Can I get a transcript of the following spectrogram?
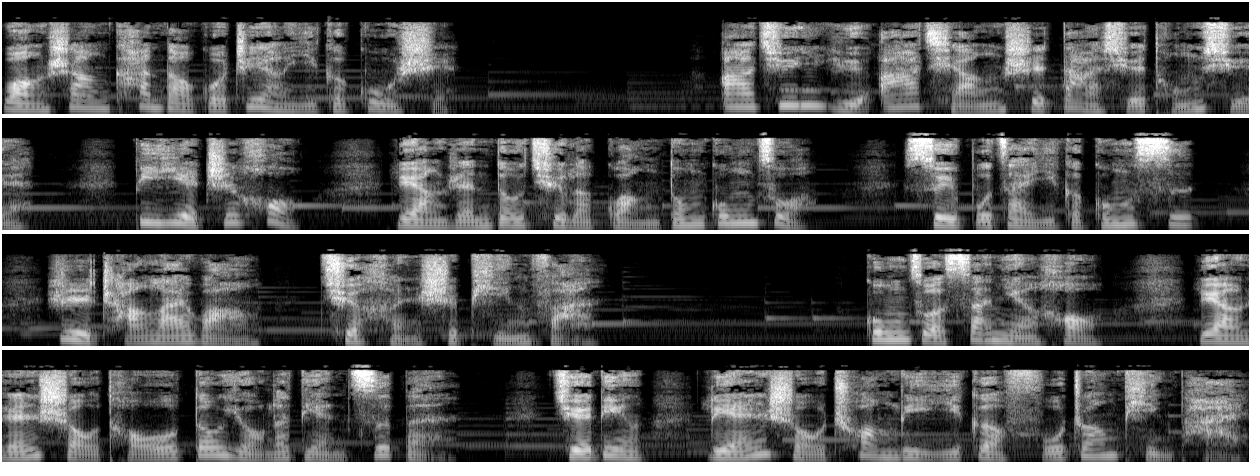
网上看到过这样一个故事：阿军与阿强是大学同学，毕业之后，两人都去了广东工作。虽不在一个公司，日常来往却很是频繁。工作三年后，两人手头都有了点资本，决定联手创立一个服装品牌。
